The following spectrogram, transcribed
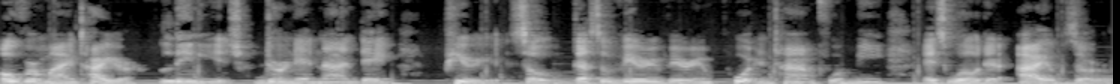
over my entire lineage during that nine day period. So that's a very, very important time for me as well that I observe.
